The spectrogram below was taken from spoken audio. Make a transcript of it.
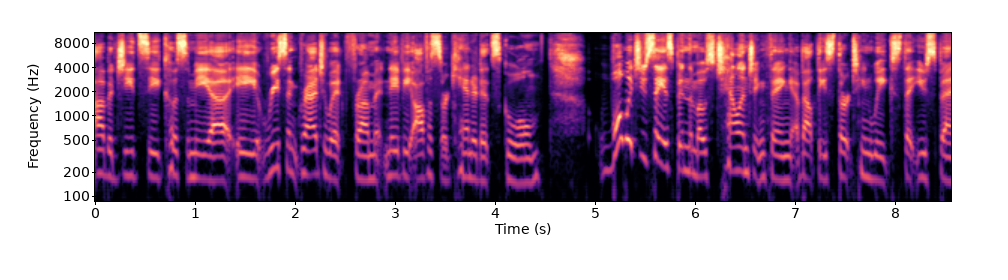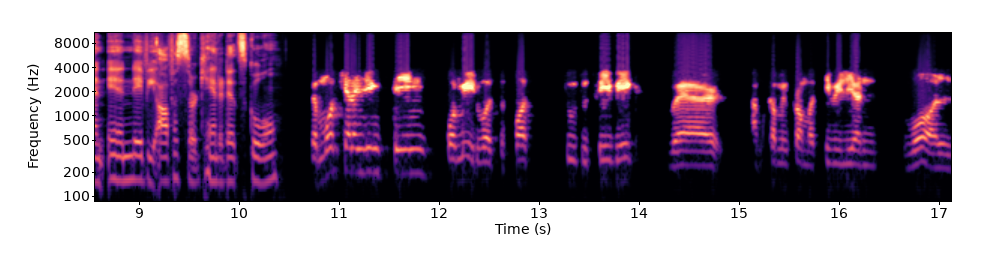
Abhijisinh Kosamiya, a recent graduate from Navy Officer Candidate School. What would you say has been the most challenging thing about these 13 weeks that you spent in Navy Officer Candidate School? The most challenging thing for me it was the first two to three weeks where I'm coming from a civilian world.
